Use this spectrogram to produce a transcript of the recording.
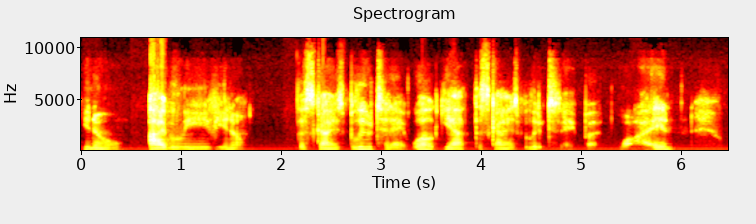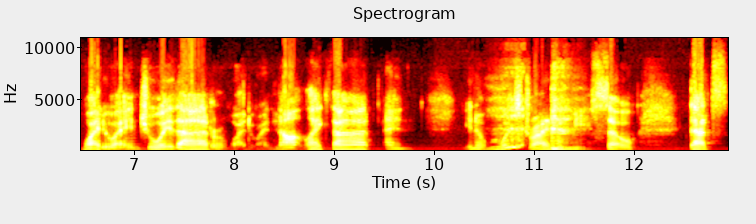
you know, I believe, you know, the sky is blue today. Well, yeah, the sky is blue today, but why? And why do I enjoy that? Or why do I not like that? And, you know, what's driving me? So that's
